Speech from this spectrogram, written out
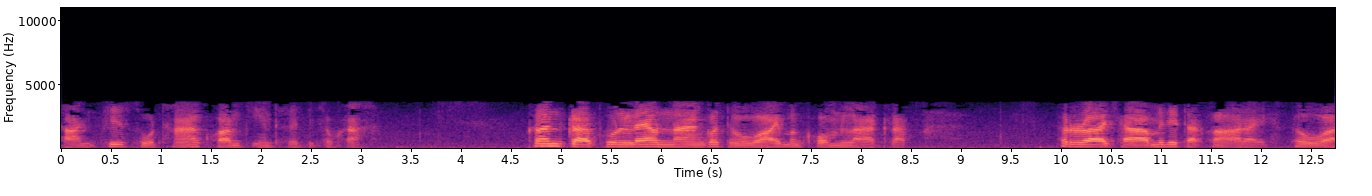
ฐานพิสูจน์หาความจริงเถิดพระเจ้าค่ะขั้นกราบทูลแล้วนางก็ถวายบังคมลากลับ พระราชาไม่ได้ตัดว่าอะไร เพราะว่า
